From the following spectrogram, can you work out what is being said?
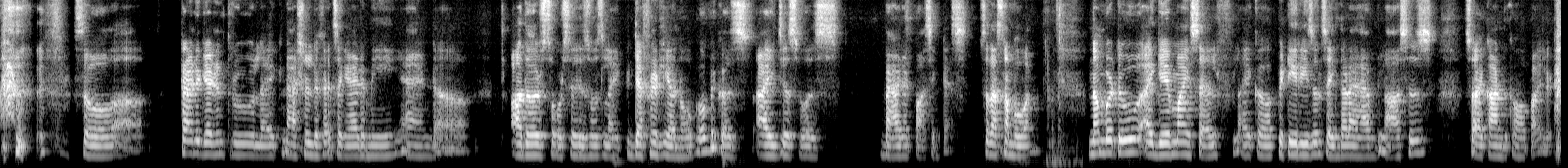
so uh, trying to get in through like national defense academy and uh, other sources was like definitely a no-go because i just was bad at passing tests. So that's number one. Number two i gave myself like a pity reason saying that i have glasses so i can't become a pilot.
